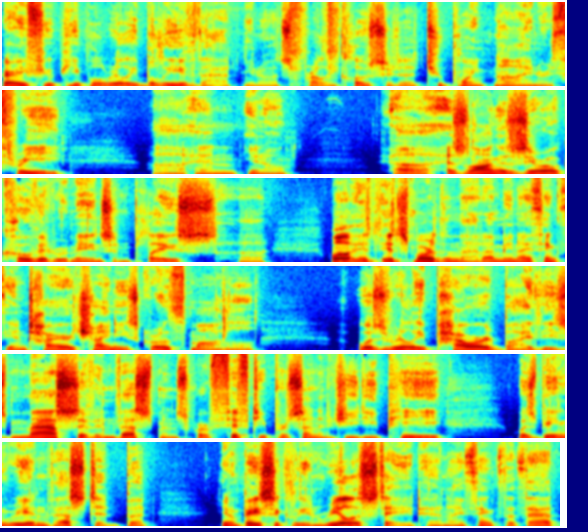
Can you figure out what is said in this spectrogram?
Very few people really believe that. You know, it's probably closer to 2.9 or 3. Uh, and, you know, uh, as long as zero COVID remains in place, uh, well, it, it's more than that. I mean, I think the entire Chinese growth model was really powered by these massive investments where 50% of GDP was being reinvested, but you know, basically in real estate. And I think that that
